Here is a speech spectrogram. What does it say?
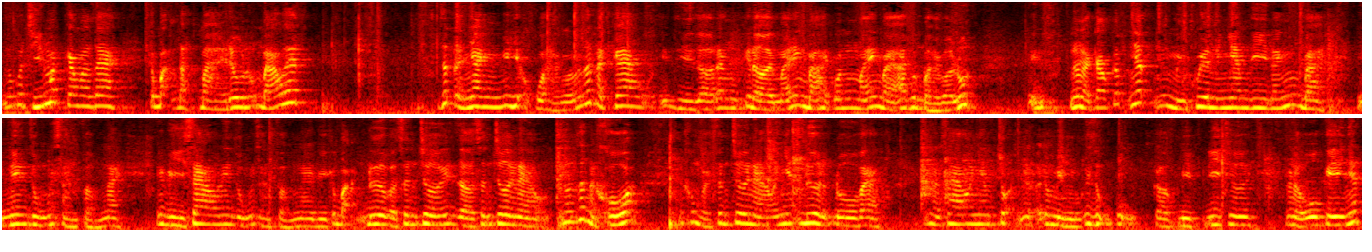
nó có 9 mắt camera. Các bạn đặt bài đâu nó cũng báo hết. Rất là nhanh, cái hiệu quả của nó rất là cao. Thì giờ đang, cái đời máy đánh bài, con máy đánh bài iPhone 7 Plus nó là cao cấp nhất, nhưng mình khuyên anh em đi đánh bài thì nên dùng cái sản phẩm này. Vì sao nên dùng cái sản phẩm này? Vì các bạn đưa vào sân chơi giờ sân chơi nào nó rất là khó. Nó không phải sân chơi nào anh em đưa được đồ vào. Nhưng là sao anh em chọn lựa cho mình một cái dụng cụ cờ bịp đi chơi? Nó là ok nhất.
